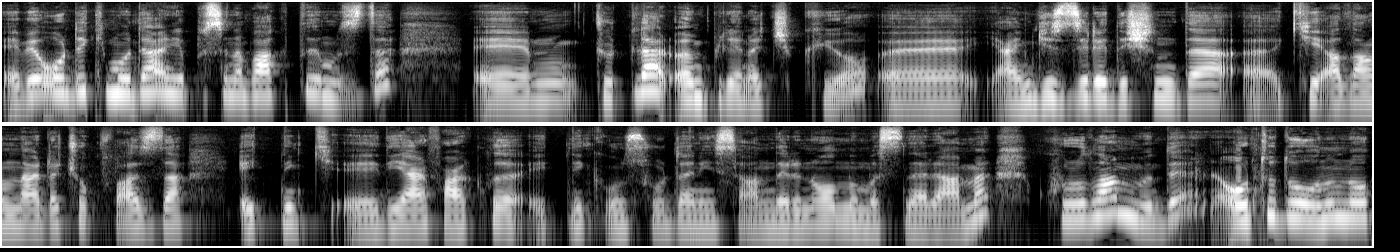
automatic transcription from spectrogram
E, ve oradaki modern yapısına baktığımızda e, Kürtler ön plana çıkıyor. E, yani Cizre dışındaki alanlarda çok fazla etnik, e, diğer farklı etnik unsurdan insanların olmamasına rağmen kurulan modern Orta Doğu'nun o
